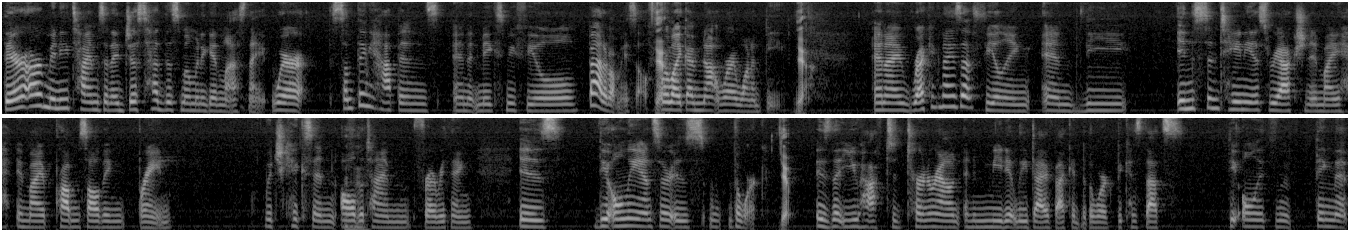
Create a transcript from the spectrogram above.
there are many times, that I just had this moment again last night, where something happens and it makes me feel bad about myself, Yeah. or like I'm not where I want to be. Yeah. And I recognize that feeling and the instantaneous reaction in my in my problem solving brain, which kicks in all the mm-hmm. time for everything, is the only answer is the work Yep. is that you have to turn around and immediately dive back into the work because that's the only th- thing that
